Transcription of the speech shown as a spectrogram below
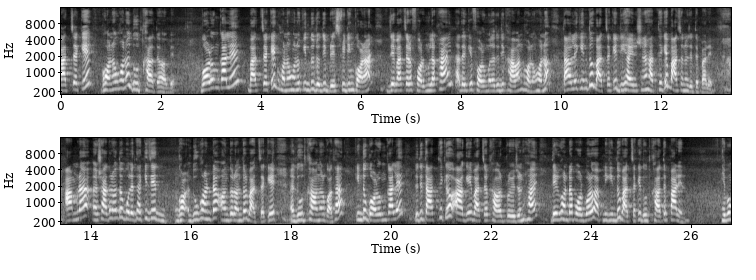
বাচ্চাকে ঘন ঘন দুধ খাওয়াতে হবে। গরমকালে বাচ্চাকে ঘন ঘন কিন্তু যদি ব্রেস্ট ফিডিং করান, যে বাচ্চারা ফর্মুলা খায়, তাদেরকে ফর্মুলা যদি খাওয়ান ঘন ঘন, তাহলে কিন্তু বাচ্চাকে ডিহাইড্রেশনের হাত থেকে বাঁচানো যেতে পারে। আমরা সাধারণত বলে থাকি যে দু ঘণ্টা অন্তর অন্তর বাচ্চাকে দুধ খাওয়ানোর কথা। কিন্তু গরমকালে যদি তার থেকেও আগে বাচ্চার খাওয়ার প্রয়োজন হয়, দেড় ঘণ্টা পর পরও আপনি কিন্তু বাচ্চাকে দুধ খাওয়াতে পারেন। এবং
